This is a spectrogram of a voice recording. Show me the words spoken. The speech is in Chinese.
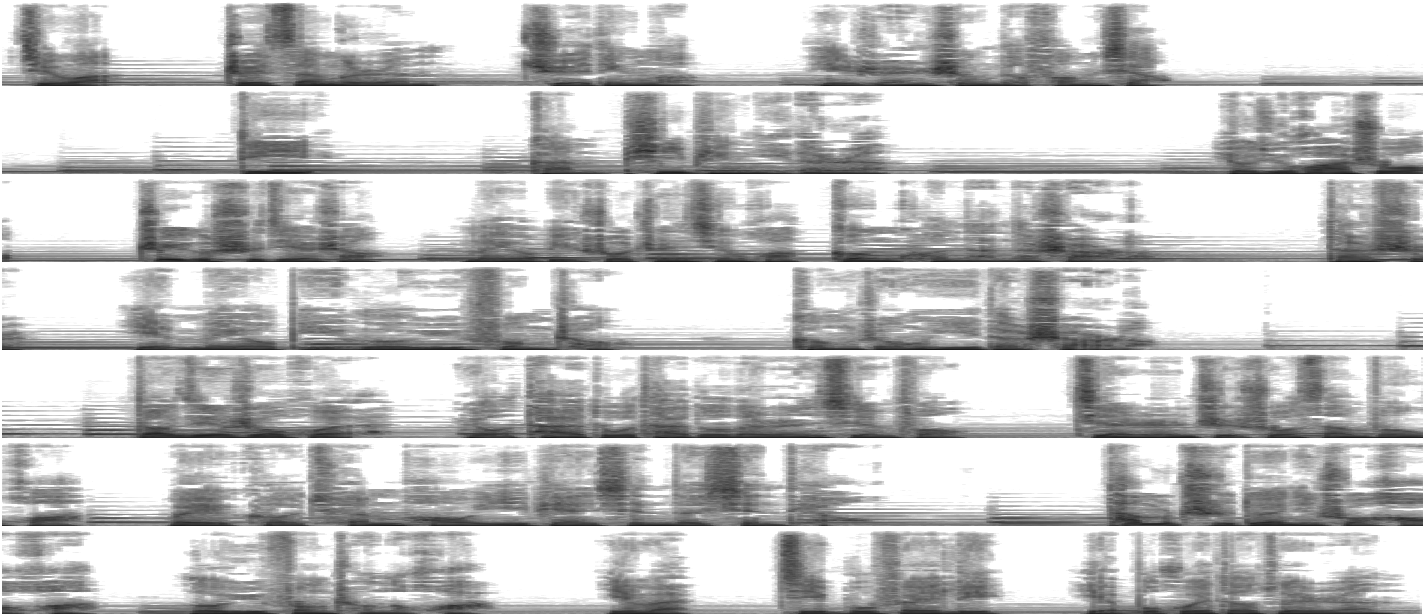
今晚这三个人决定了你人生的方向。第一，敢批评你的人。有句话说，这个世界上没有比说真心话更困难的事儿了，但是也没有比阿谀奉承。更容易的事儿了。当今社会有太多太多的人信奉“见人只说三分话，未可全抛一片心”的信条，他们只对你说好话、阿谀奉承的话，因为既不费力，也不会得罪人。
